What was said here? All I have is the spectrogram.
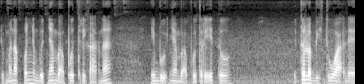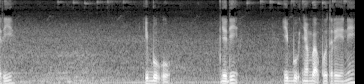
Cuman aku nyebutnya Mbak Putri karena ibunya Mbak Putri itu itu lebih tua dari ibuku. Jadi ibunya Mbak Putri ini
